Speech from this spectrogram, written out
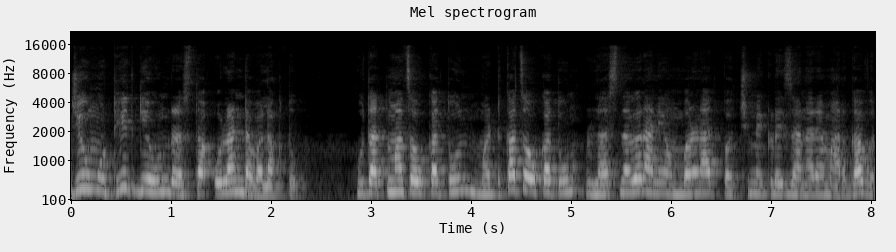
जीव मुठीत घेऊन रस्ता ओलांडावा लागतो. हुतात्मा चौकातून मटका चौकातून उल्हासनगर आणि अंबरनाथ पश्चिमेकडे जाणाऱ्या मार्गावर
